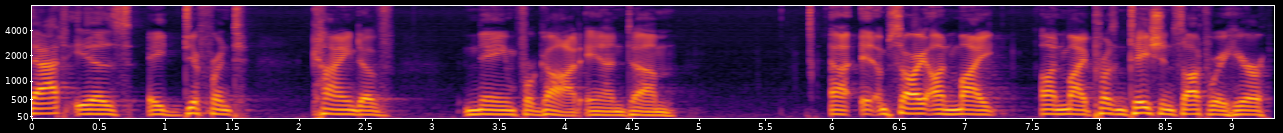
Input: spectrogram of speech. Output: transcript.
that is a different kind of name for God. And um, uh, I'm sorry on my on my presentation software here,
